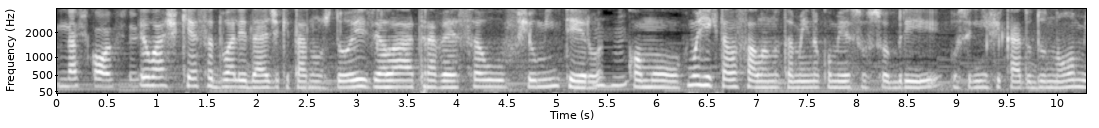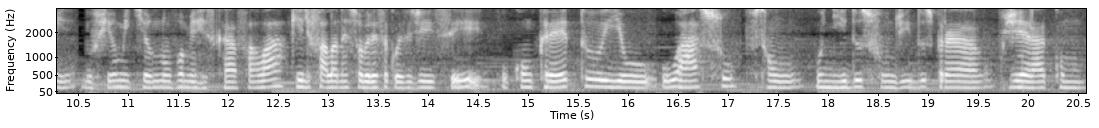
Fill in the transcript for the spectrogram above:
nas costas. Eu acho que essa dualidade que tá nos dois, ela atravessa o filme inteiro. Como, como o Henrique tava falando também no começo sobre o significado do nome do filme, que eu não vou me arriscar a falar, que ele fala, né, sobre essa coisa de ser o concreto e o, o aço são unidos, fundidos para gerar, como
